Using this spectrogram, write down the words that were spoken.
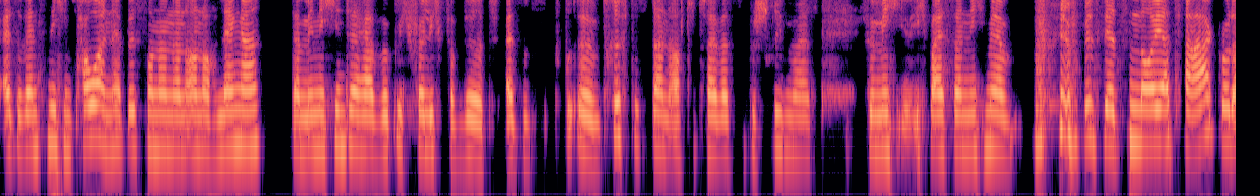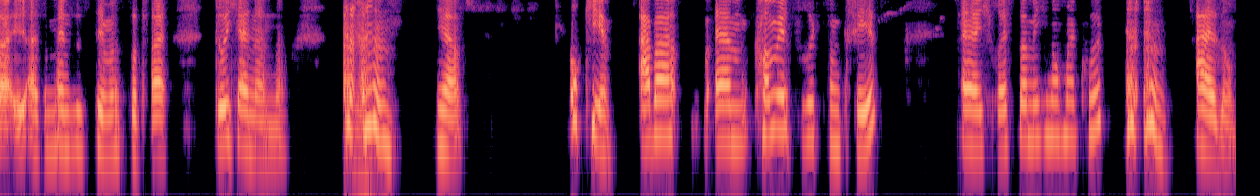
also wenn es nicht ein Powernap ist, sondern dann auch noch länger, dann bin ich hinterher wirklich völlig verwirrt. Also das, äh, trifft es dann auch total, was du beschrieben hast. Für mich, ich weiß dann nicht mehr, bis jetzt ein neuer Tag oder also mein System ist total durcheinander. Ja. ja. Okay, aber ähm, kommen wir zurück zum Krebs. Äh, ich räusper mich noch mal kurz. also,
